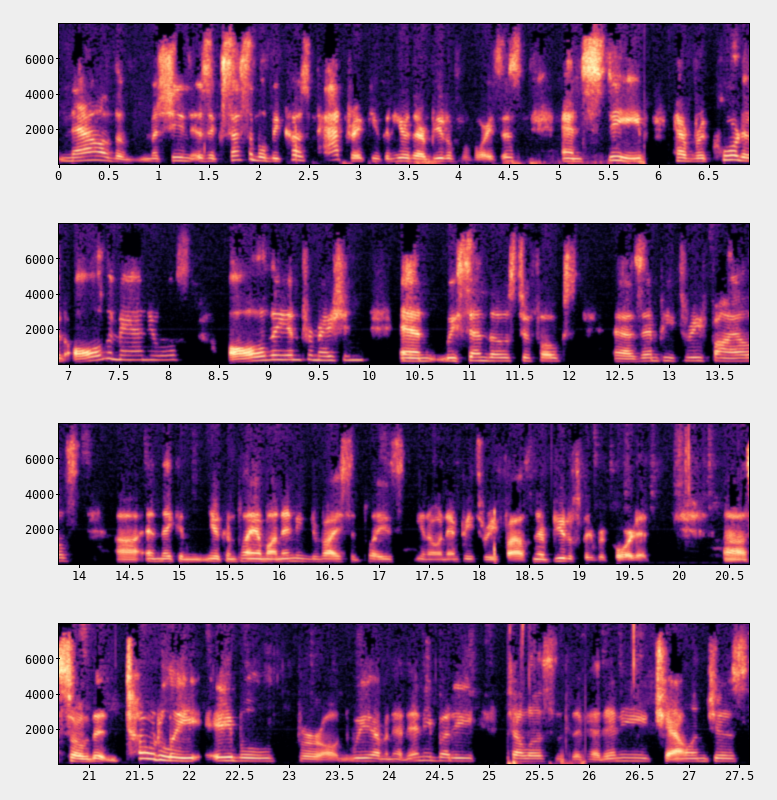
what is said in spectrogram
now the machine is accessible because Patrick, you can hear their beautiful voices, and Steve have recorded all the manuals, all the information, and we send those to folks as MP3 files. Uh, and they can you can play them on any device that plays you know an MP3 files, and they're beautifully recorded. Uh, so that totally able for all. We haven't had anybody tell us that they've had any challenges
